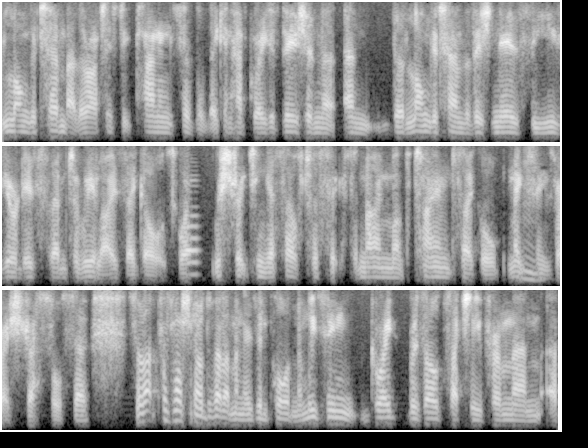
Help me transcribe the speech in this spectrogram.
longer term about their artistic planning, so that they can have greater vision. And the longer term the vision is, the easier it is for them to realise their goals. Where restricting yourself to a six to nine month time cycle makes mm. things very stressful. So so that professional development is important, and we've seen great results actually from um, a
